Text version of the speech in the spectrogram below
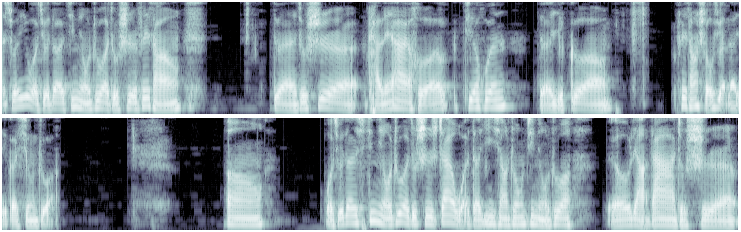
所以我觉得金牛座就是非常，对，就是谈恋爱和结婚的一个非常首选的一个星座。嗯，我觉得金牛座就是在我的印象中，金牛座有两大就是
